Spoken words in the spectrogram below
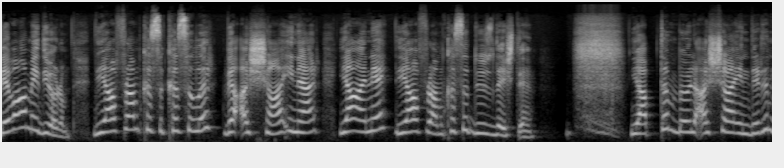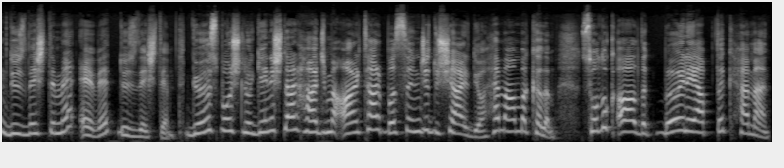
Devam ediyorum. Diyafram kası kasılır ve aşağı iner. Yani diyafram kası düzleşti. Yaptım böyle aşağı indirdim düzleşti mi? Evet düzleşti. Göğüs boşluğu genişler hacmi artar basıncı düşer diyor. Hemen bakalım. Soluk aldık böyle yaptık hemen.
